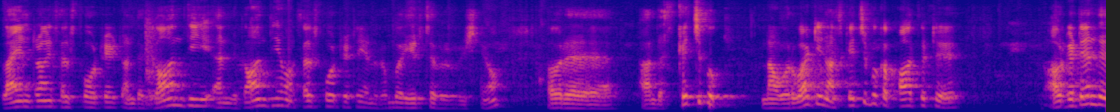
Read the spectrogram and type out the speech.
line drawing self portrait அந்த காந்தி அந்த காந்தியும் செல்ஃப் போர்ட்ரேட்டும் எனக்கு ரொம்ப ஈர்த்த ஒரு விஷயம். அவர் அந்த ஸ்கெட்ச் புக் நான் ஒரு வாட்டி நான் ஸ்கெட்ச் புக்கை பார்த்துட்டு அவர்கிட்டேருந்து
